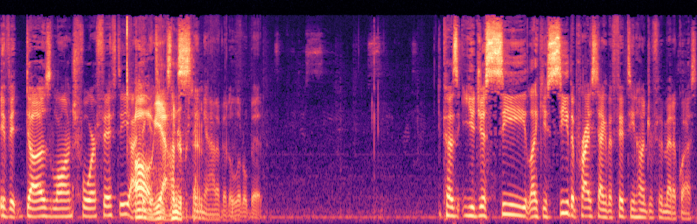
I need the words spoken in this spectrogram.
if it does launch 450, I Oh, think it yeah, takes the 100%. sting out of it a little bit. Because you just see, like, you see the price tag of the 1500 for the MetaQuest.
